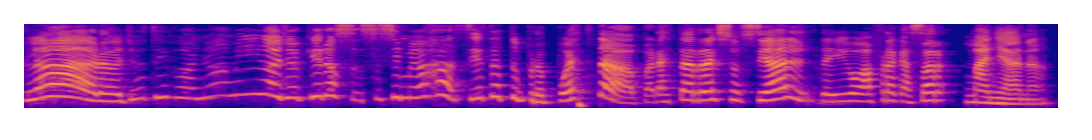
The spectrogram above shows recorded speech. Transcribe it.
Claro, yo tipo, no amiga, yo quiero, si, me vas a, si esta es tu propuesta para esta red social, te digo, va a fracasar mañana.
